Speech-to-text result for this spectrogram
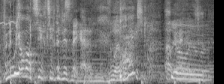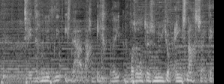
Voel je al wat, zegt, zegt die vent. Nee, ja, ik voel helemaal niks. Oh, ja, ja, dat is- 20 minuten niet. Ik, nou, wacht, ik, het was ondertussen een uurtje of één s'nachts. Ik denk,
